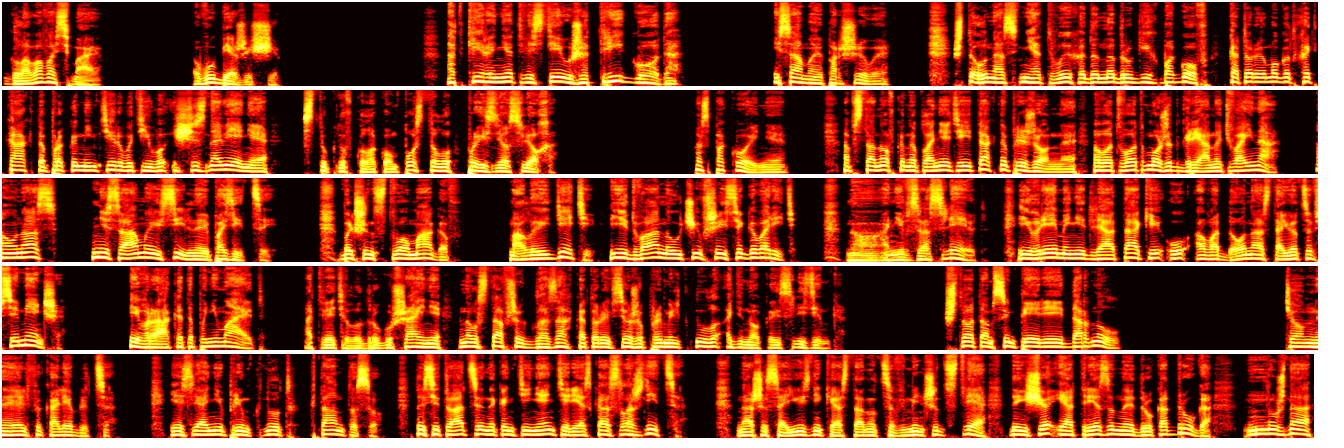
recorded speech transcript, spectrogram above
Глава восьмая. В убежище. От Кира нет вестей уже три года. И самое паршивое, что у нас нет выхода на других богов, которые могут хоть как-то прокомментировать его исчезновение, стукнув кулаком по столу, произнес Леха. Поспокойнее. Обстановка на планете и так напряженная, вот-вот может грянуть война, а у нас не самые сильные позиции. Большинство магов — малые дети, едва научившиеся говорить. Но они взрослеют, и времени для атаки у Авадона остается все меньше. И враг это понимает, — ответила другу Шайни, на уставших глазах которой все же промелькнула одинокая слезинка. «Что там с Империей Дарнул?» «Темные эльфы колеблются. Если они примкнут к Тантосу, то ситуация на континенте резко осложнится. Наши союзники останутся в меньшинстве, да еще и отрезанные друг от друга. Нужно...»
